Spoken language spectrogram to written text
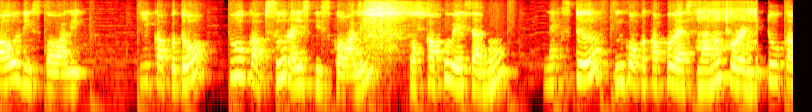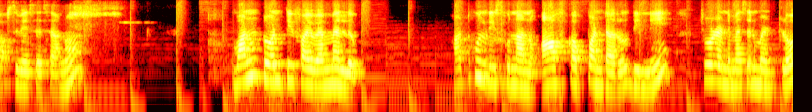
బౌల్ తీసుకోవాలి. ఈ కప్పుతో టూ కప్స్ రైస్ తీసుకోవాలి. ఒక కప్పు వేసాను నెక్స్ట్ ఇంకొక కప్పు వేస్తున్నాను. చూడండి టూ కప్స్ వేసేసాను. వన్ ట్వంటీ ఫైవ్ ఎంఎల్ అటుకులు తీసుకున్నాను. హాఫ్ కప్ అంటారు దీన్ని. చూడండి మెజర్మెంట్లో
